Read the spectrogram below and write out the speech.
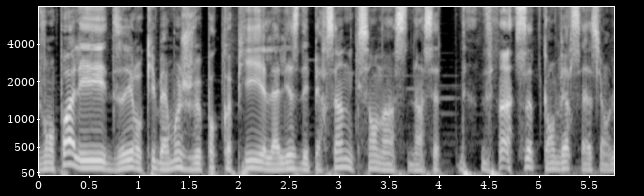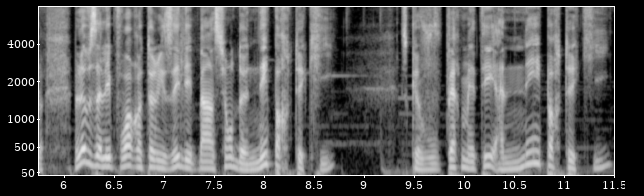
vont pas aller dire, OK, ben moi, je veux pas copier la liste des personnes qui sont dans, cette, cette conversation-là. Mais là, vous allez pouvoir autoriser les mentions de n'importe qui, ce que vous permettez à n'importe qui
